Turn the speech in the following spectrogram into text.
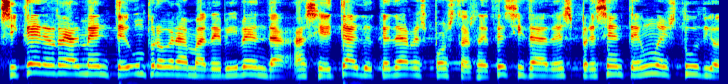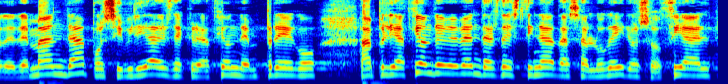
si queren realmente un programa de vivenda axeitado e que dé resposta ás necesidades, presenten un estudio de demanda, posibilidades de creación de emprego, ampliación de vivendas deste destinadas ao lugueiro social,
